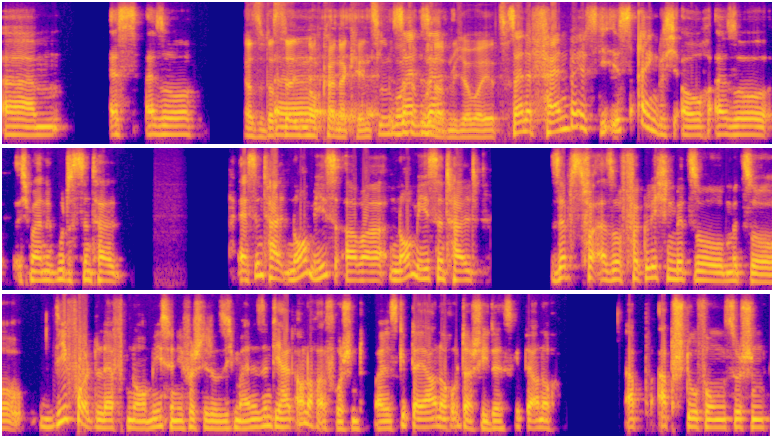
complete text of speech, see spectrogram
Ähm, es, also, Also, dass da Äh, noch keiner canceln wollte, sein- wundert sein- mich aber jetzt. seine Fanbase, die ist eigentlich auch, also, ich meine, gut, es sind halt, es sind halt Normies, aber Normies sind halt selbst also verglichen mit so mit so Default Left Normies, wenn ihr versteht, was ich meine, sind die halt auch noch erfrischend, weil es gibt da ja auch noch Unterschiede. Es gibt ja auch noch Ab Abstufungen zwischen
